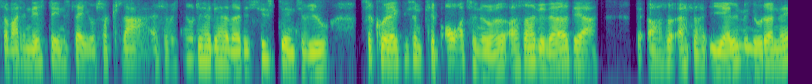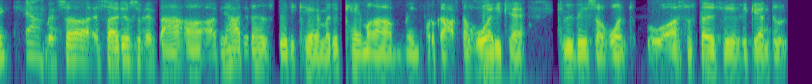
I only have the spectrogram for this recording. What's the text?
så var det næste indslag jo så klar. Altså hvis nu det her det havde været det sidste interview, så kunne jeg ikke ligesom klippe over til noget, og så havde vi været der og så, altså, i alle minutterne, ikke? Ja. Men så, så er det jo simpelthen bare, og, og vi har det, der hedder Steadicam, og det er et kamera med en fotograf, der hurtigt kan, kan bevæge sig rundt, og så stadig se elegant ud.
